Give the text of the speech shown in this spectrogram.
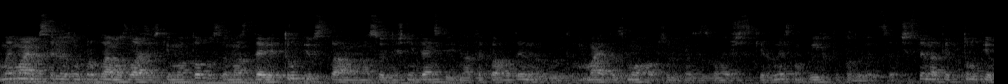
Ми маємо серйозну проблему з лазівськими автобусами. У нас 9 трупів станом на сьогоднішній день стоїть на ТП-1. Ви будете, маєте змогу абсолютно зізвонившись з керівництвом, поїхати подивитися. Частина тих трупів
